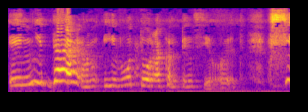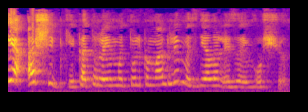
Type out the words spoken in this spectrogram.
И недаром его Тора компенсирует. Все ошибки, которые мы только могли, мы сделали за его счет.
